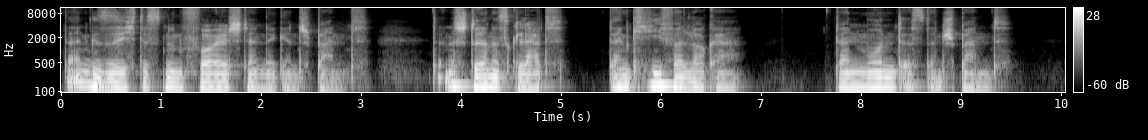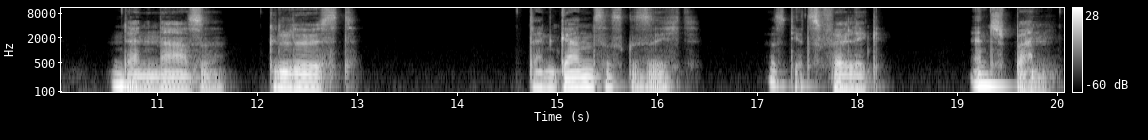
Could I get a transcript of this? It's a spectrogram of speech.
Dein Gesicht ist nun vollständig entspannt. Deine Stirn ist glatt, dein Kiefer locker, dein Mund ist entspannt, deine Nase gelöst. Dein ganzes Gesicht ist jetzt völlig entspannt.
